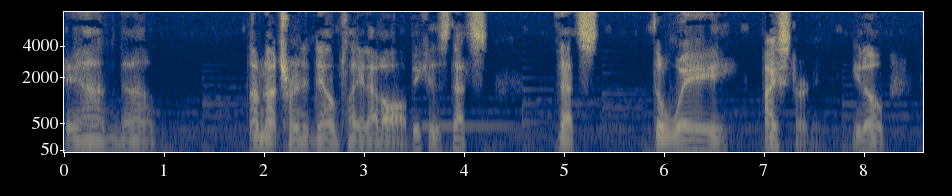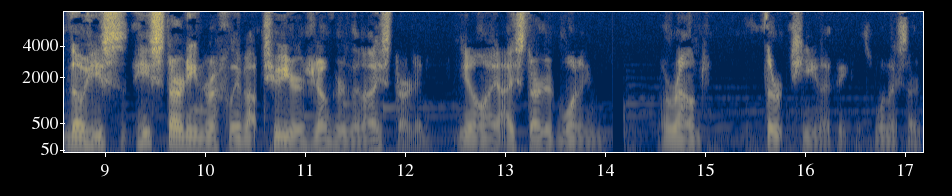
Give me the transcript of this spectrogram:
and uh, I'm not trying to downplay it at all because that's that's the way I started. You know, though he's he's starting roughly about two years younger than I started. You know, I, I started wanting around 13, I think is when I started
